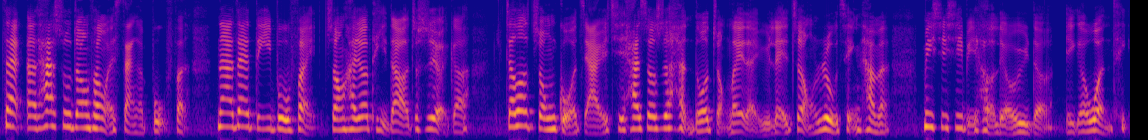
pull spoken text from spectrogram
在呃，它书中分为三个部分。那在第一部分中，他就提到，就是有一个。叫做中国甲鱼，其实它就是很多种类的鱼类这种入侵他们密西西比河流域的一个问题。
